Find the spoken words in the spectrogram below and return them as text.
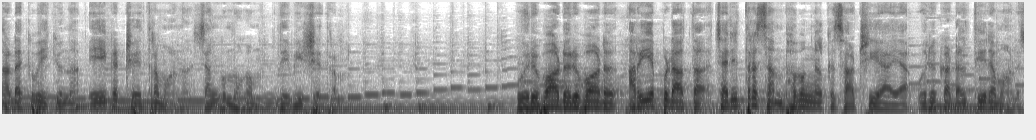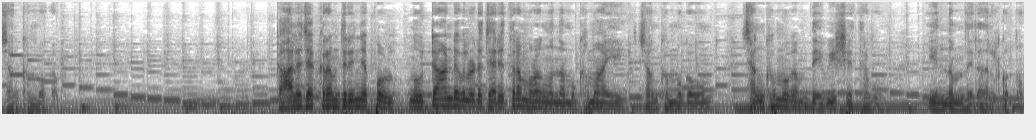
നടക്കി വയ്ക്കുന്ന ഏക ക്ഷേത്രമാണ് ശംഖുമുഖം ദേവീക്ഷേത്രം. ഒരുപാട് ഒരുപാട് അറിയപ്പെടാത്ത ചരിത്ര സംഭവങ്ങൾക്ക് സാക്ഷിയായ ഒരു കടൽ തീരമാണ് ശംഖുമുഖം. കാലചക്രം തിരിഞ്ഞപ്പോൾ നൂറ്റാണ്ടുകളുടെ ചരിത്രമുറങ്ങുന്ന മുഖമായി ശംഖുമുഖവും ശംഖുമുഖം ദേവീക്ഷേത്രവും ഇന്നും നിലനിൽക്കുന്നു.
